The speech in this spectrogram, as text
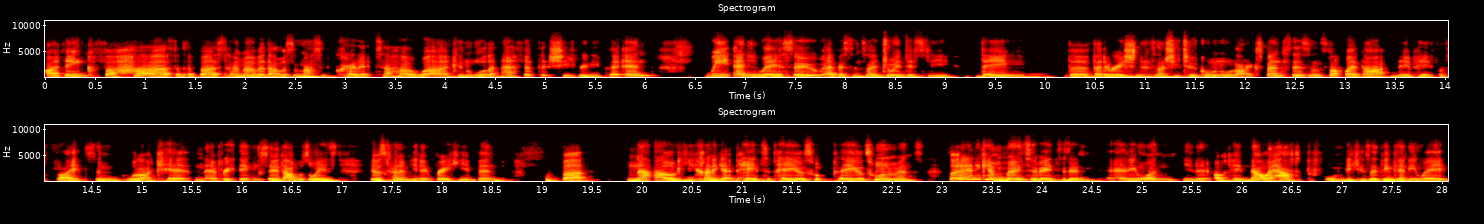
I think for her, for the first time ever, that was a massive credit to her work and all the effort that she'd really put in we anyway so ever since i joined italy they the federation has actually took on all our expenses and stuff like that and they pay for flights and all our kit and everything. So that was always it was kind of you know break even. But now you kind of get paid to pay your play your tournaments. So i don't think it motivated any, anyone you know okay now i have to perform because i think anyway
